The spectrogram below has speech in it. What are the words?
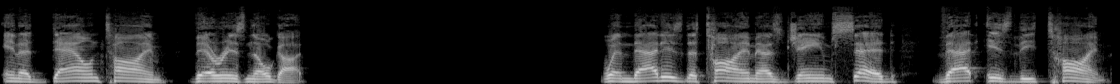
in a down time, there is no God? when that is the time, as James said, that is the time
